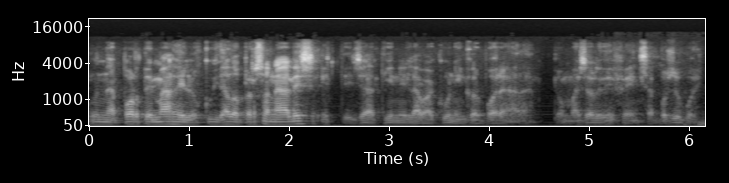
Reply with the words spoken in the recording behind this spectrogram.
un aporte más de los cuidados personales, este, ya tiene la vacuna incorporada, con mayor defensa, por supuesto.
